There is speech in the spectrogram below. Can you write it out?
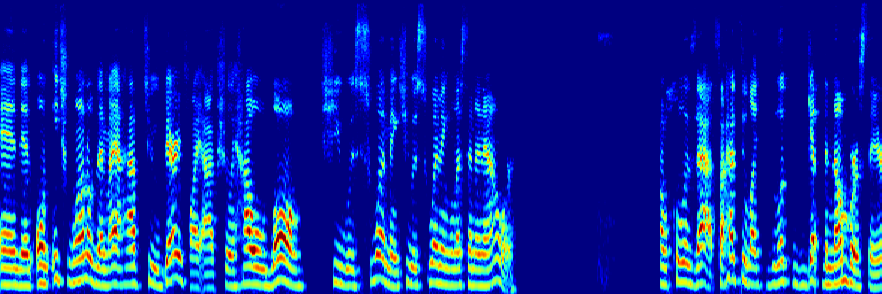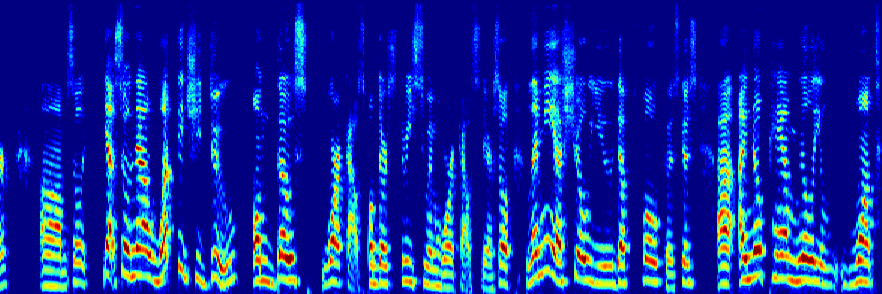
And then on each one of them, I have to verify actually how long she was swimming. She was swimming less than an hour. How cool is that? So I had to like look, get the numbers there. Um, so yeah, so now what did she do on those workouts, on those three swim workouts there? So let me uh, show you the focus because uh, I know Pam really want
